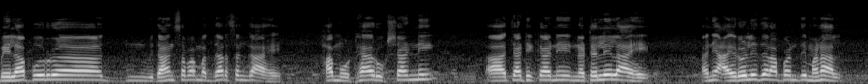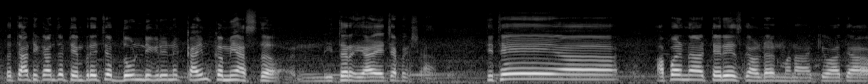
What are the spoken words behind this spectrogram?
बेलापूर विधानसभा मतदारसंघ आहे. हा मोठ्या वृक्षांनी त्या ठिकाणी नटलेला आहे. आणि ऐरोली जर आपण ते म्हणाल तर त्या ठिकाणचं टेम्परेचर दोन डिग्रीने कायम कमी असतं इतर या याच्यापेक्षा. तिथे आपण टेरेस गार्डन म्हणा किंवा त्या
